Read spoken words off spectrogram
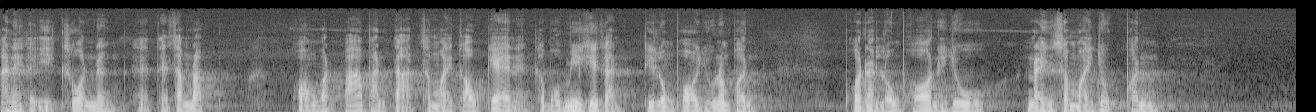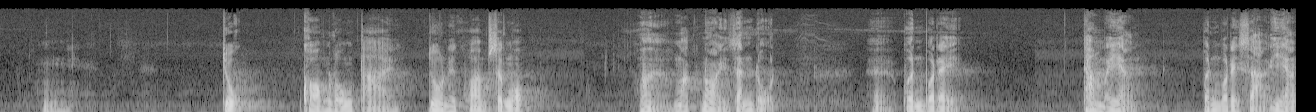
อันนี้ก็อีกส่วนหนึ่งแต่สำหรับของวัดป่าบันตาดสมัยเก่าแก่เนี่ยกระโบมีขึ้นกัน ที่หลวงพ่ออยู่น้ำเพลินเพราะนั้นหลวงพ่อเนี่ยอยู่ในสมัยยุคเพลินจุกของหลวงตาอยู่ในความสงบ มักน้อยสันโดษเพิ่นบ่ได้ทำอะไรอย่างเพิ่นบ่ได้สร้างอะไรอย่าง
